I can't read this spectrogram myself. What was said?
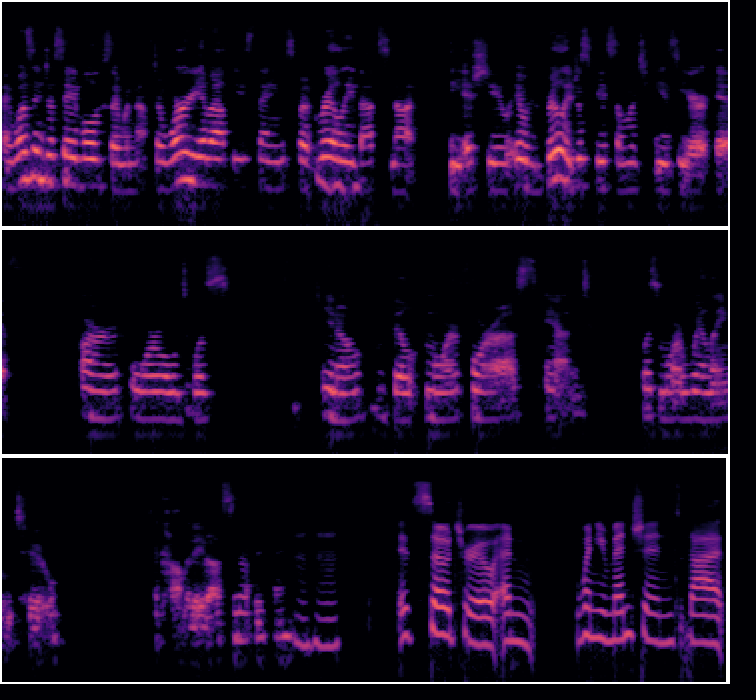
I wasn't disabled because I wouldn't have to worry about these things. But really, mm-hmm. that's not the issue. It would really just be so much easier if our world was you know, built more for us and was more willing to accommodate us and everything. Mm-hmm. It's so true. And when you mentioned that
